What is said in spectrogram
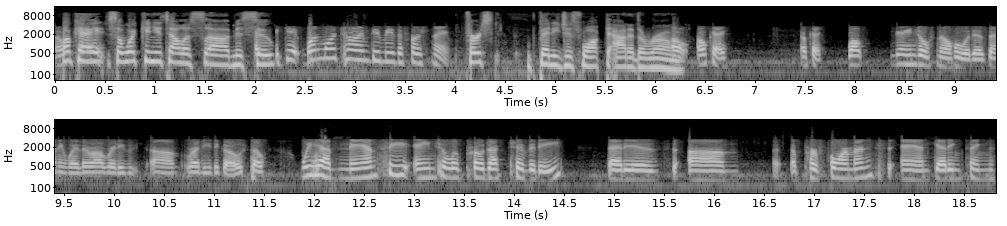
Okay, so what can you tell us, uh, Miss Sue? Get, one more time, give me the first name. First, Benny just walked out of the room. Oh, okay. Okay. Well, the angels know who it is anyway. They're already um, ready to go. So we have Nancy, Angel of Productivity. That is um, a performance and getting things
